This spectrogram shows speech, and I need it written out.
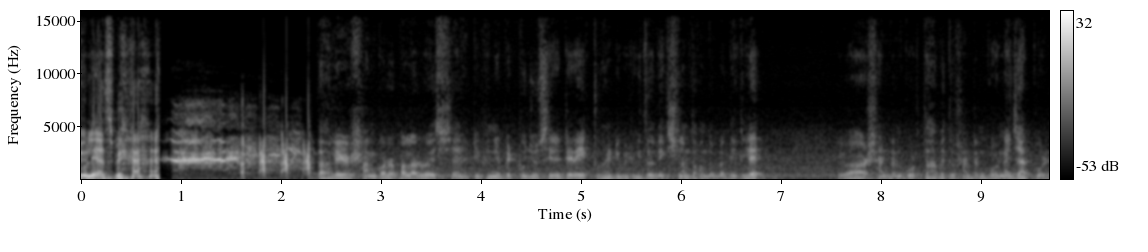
চলে আসবে। তাহলে স্নান করার পালা রয়েছে। টিফিনের পেট পুজো সেরে টেরে একটুখানি টিভি টিভি তো দেখছিলাম, তখন তোমরা দেখলে। এবার স্নান করতে হবে, তো স্নান করে না যাক, করে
